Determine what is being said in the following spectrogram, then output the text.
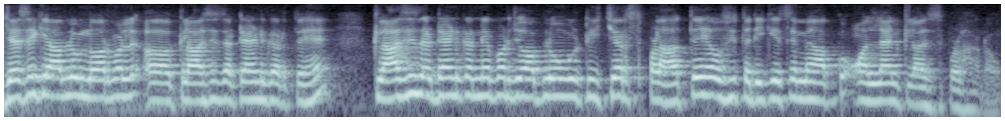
जैसे कि आप लोग नॉर्मल क्लासेस अटेंड करते हैं। क्लासेस अटेंड करने पर जो आप लोगों को टीचर्स पढ़ाते हैं, उसी तरीके से मैं आपको ऑनलाइन क्लासेस पढ़ा रहा हूँ।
